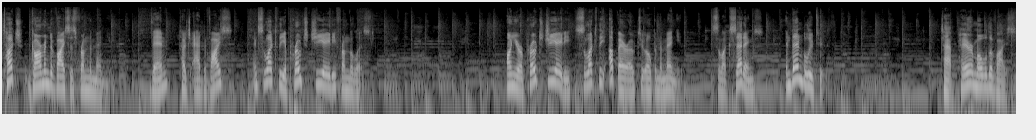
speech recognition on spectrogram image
Touch Garmin devices from the menu. Then, touch Add Device and select the Approach G80 from the list. On your Approach G80, select the up arrow to open the menu. Select Settings and then Bluetooth. Tap Pair Mobile Device.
